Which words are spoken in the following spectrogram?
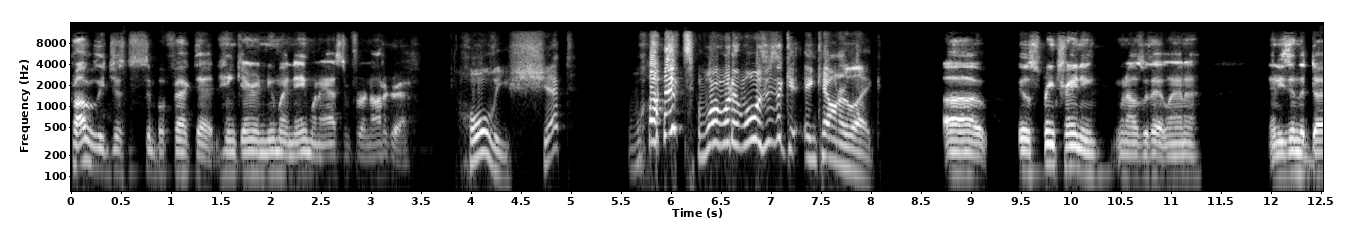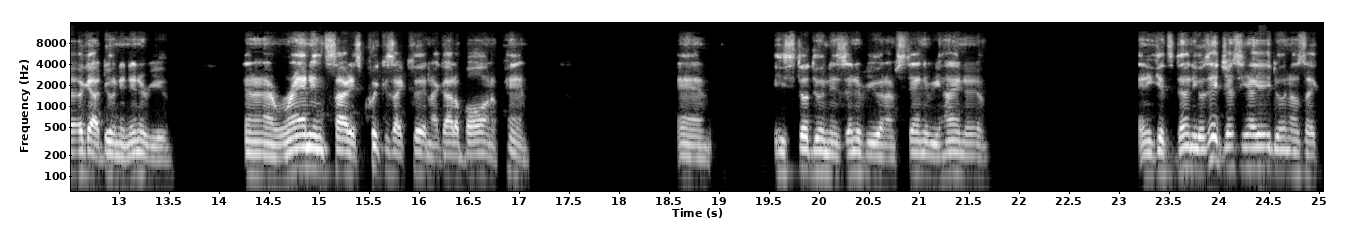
probably just the simple fact that Hank Aaron knew my name when I asked him for an autograph. Holy shit! What? What? What, what was this encounter like? Uh, it was spring training when I was with Atlanta, and he's in the dugout doing an interview, and I ran inside as quick as I could, and I got a ball and a pen, and he's still doing his interview, and I'm standing behind him, and he gets done. He goes, "Hey Jesse, how you doing?" I was like,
